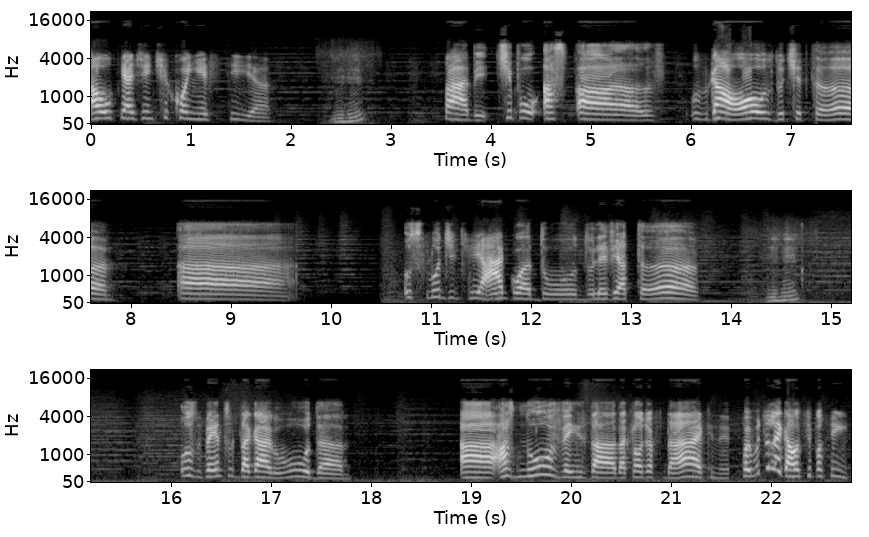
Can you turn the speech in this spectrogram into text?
ao que a gente conhecia, Uhum. sabe? Tipo, as, as- os gaols do Titã, a- os fluidos de água do, do Leviatã, Uhum. os ventos da Garuda, a- as nuvens da, da Cloud of Darkness. Foi muito legal, tipo assim,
